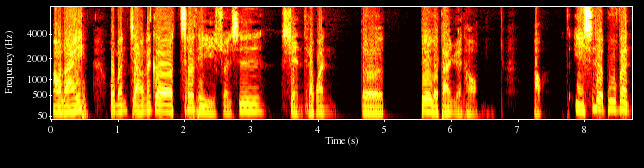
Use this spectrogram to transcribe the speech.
好，来，我们讲那个车体损失险条款的第二个单元哈。好，乙式的部分，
